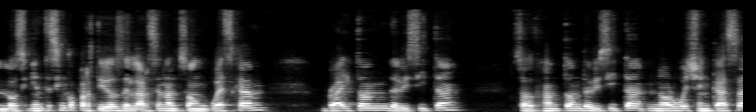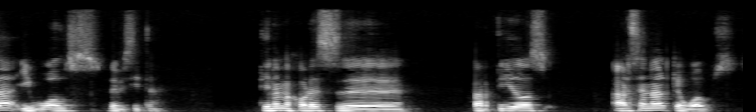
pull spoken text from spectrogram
los siguientes cinco partidos del Arsenal son West Ham, Brighton de visita, Southampton de visita, Norwich en casa y Wolves de visita. Tiene mejores eh, partidos Arsenal que Wolves.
